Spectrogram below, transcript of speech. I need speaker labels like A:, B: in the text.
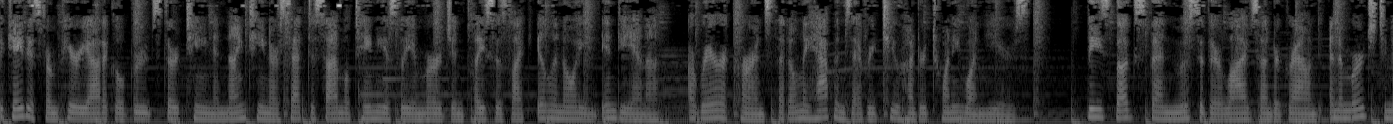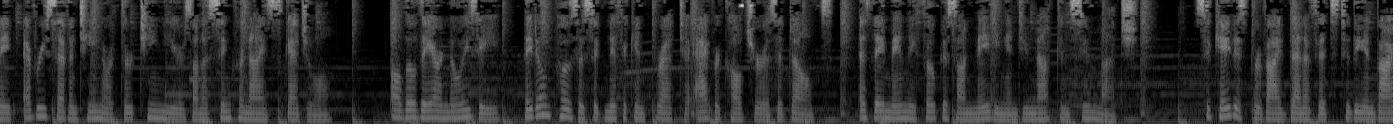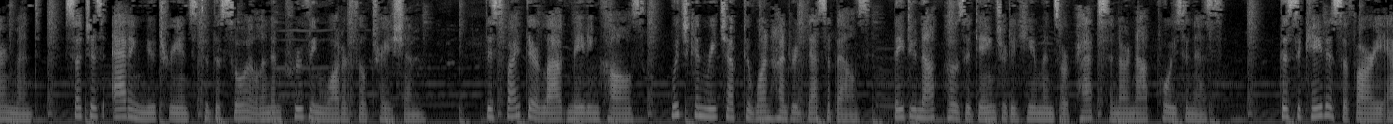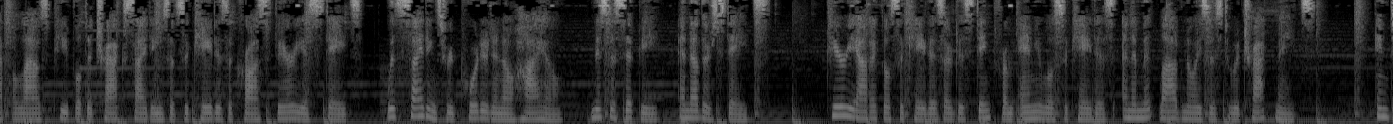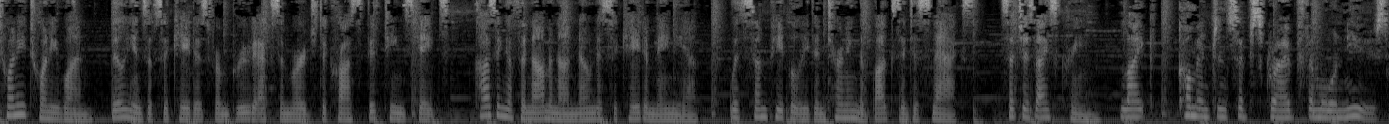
A: Cicadas from periodical broods 13 and 19 are set to simultaneously emerge in places like Illinois and Indiana, a rare occurrence that only happens every 221 years. These bugs spend most of their lives underground and emerge to mate every 17 or 13 years on a synchronized schedule. Although they are noisy, they don't pose a significant threat to agriculture as adults, as they mainly focus on mating and do not consume much. Cicadas provide benefits to the environment, such as adding nutrients to the soil and improving water filtration. Despite their loud mating calls, which can reach up to 100 decibels, they do not pose a danger to humans or pets and are not poisonous. The Cicada Safari app allows people to track sightings of cicadas across various states, with sightings reported in Ohio, Mississippi, and other states. Periodical cicadas are distinct from annual cicadas and emit loud noises to attract mates. In 2021, billions of cicadas from Brood X emerged across 15 states, causing a phenomenon known as cicada mania, with some people even turning the bugs into snacks, such as ice cream.
B: Like, comment and subscribe for more news.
